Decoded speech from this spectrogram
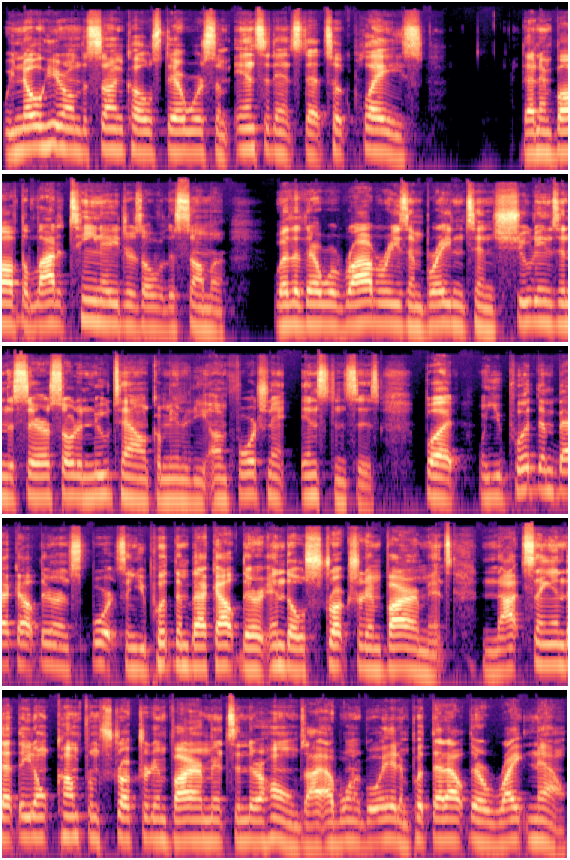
We know here on the Suncoast there were some incidents that took place that involved a lot of teenagers over the summer whether there were robberies in Bradenton, shootings in the Sarasota Newtown community, unfortunate instances. But when you put them back out there in sports and you put them back out there in those structured environments, not saying that they don't come from structured environments in their homes. I, I want to go ahead and put that out there right now.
